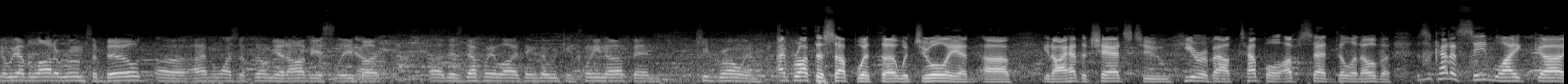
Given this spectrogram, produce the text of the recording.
you know we have a lot of room to build. Uh, I haven't watched the film yet, obviously, Yeah. but uh, there's definitely a lot of things that we can clean up and keep growing. I brought this up with uh, with Julian. Uh, you know, I had the chance to hear about Temple upset Villanova. Does it kind of seem like uh,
